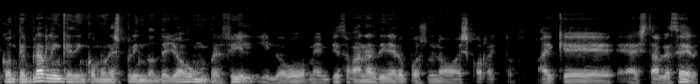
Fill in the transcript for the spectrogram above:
contemplar LinkedIn como un sprint donde yo hago un perfil y luego me empiezo a ganar dinero, pues no es correcto. Hay que establecer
